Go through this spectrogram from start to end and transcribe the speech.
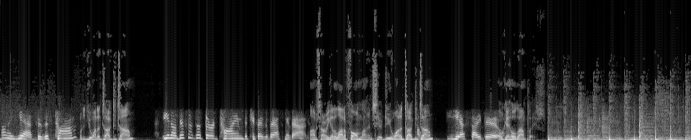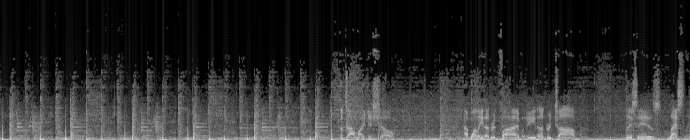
Hi, yes. Is this Tom? What, did you want to talk to Tom? You know, this is the third time that you guys have asked me that. I'm sorry, we got a lot of phone lines here. Do you want to talk to oh, Tom? Yes, I do. Okay, hold on, please. Tom Leykis Show at 1-800-5800-TOM. This is Leslie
